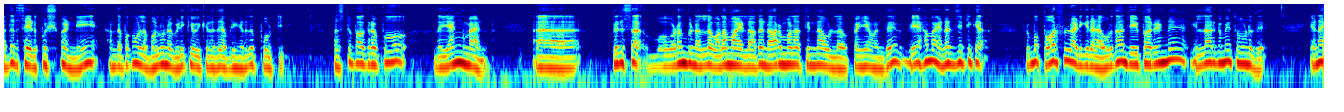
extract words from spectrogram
அதர் சைடு புஷ் பண்ணி அந்த பக்கம் உள்ள பலூனை வெடிக்க வைக்கிறது அப்படிங்கிறது போட்டி. ஃபஸ்ட்டு பார்க்குறப்போ இந்த யங் மேன் பெருசாக உடம்பு நல்ல வளமாக இல்லாத நார்மலாக தின்னா உள்ள பையன் வந்து வேகமாக எனர்ஜெட்டிக்காக ரொம்ப பவர்ஃபுல்லாக அடிக்கிறார். அவர் தான் ஜெயிப்பாருன்னு எல்லாருக்குமே தோணுது. ஏன்னா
